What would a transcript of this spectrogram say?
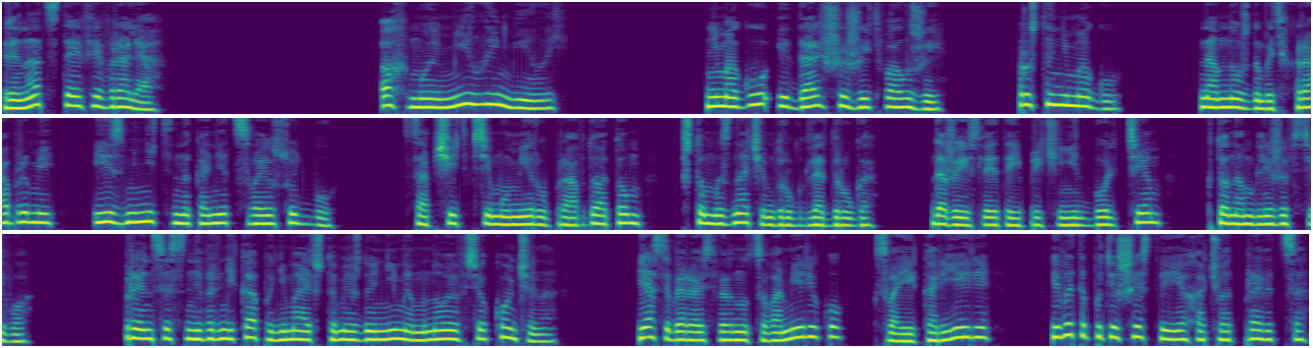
13 февраля. Ах, мой милый, милый. Не могу и дальше жить во лжи. Просто не могу. Нам нужно быть храбрыми и изменить, наконец, свою судьбу, сообщить всему миру правду о том, что мы значим друг для друга, даже если это и причинит боль тем, кто нам ближе всего. Фрэнсис наверняка понимает, что между ними мною все кончено. Я собираюсь вернуться в Америку, к своей карьере, и в это путешествие я хочу отправиться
